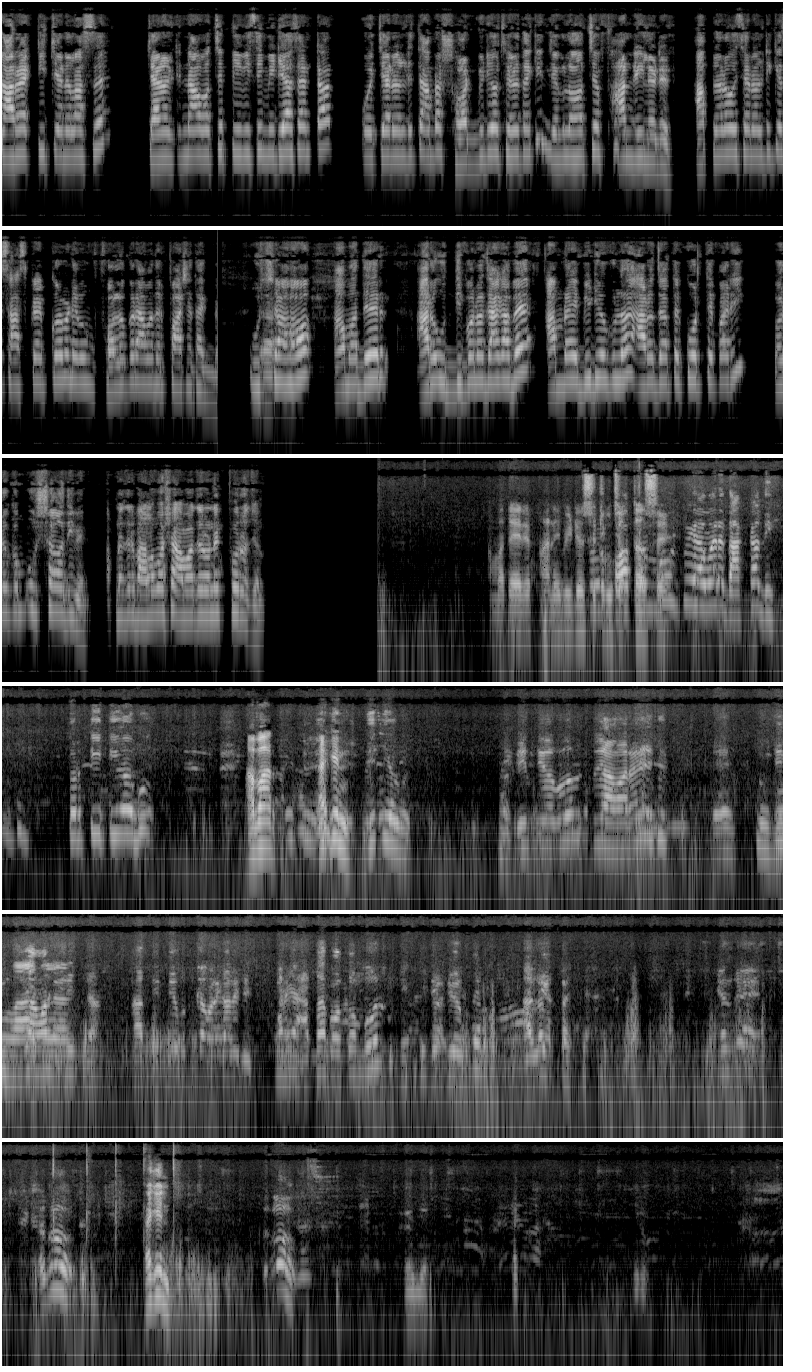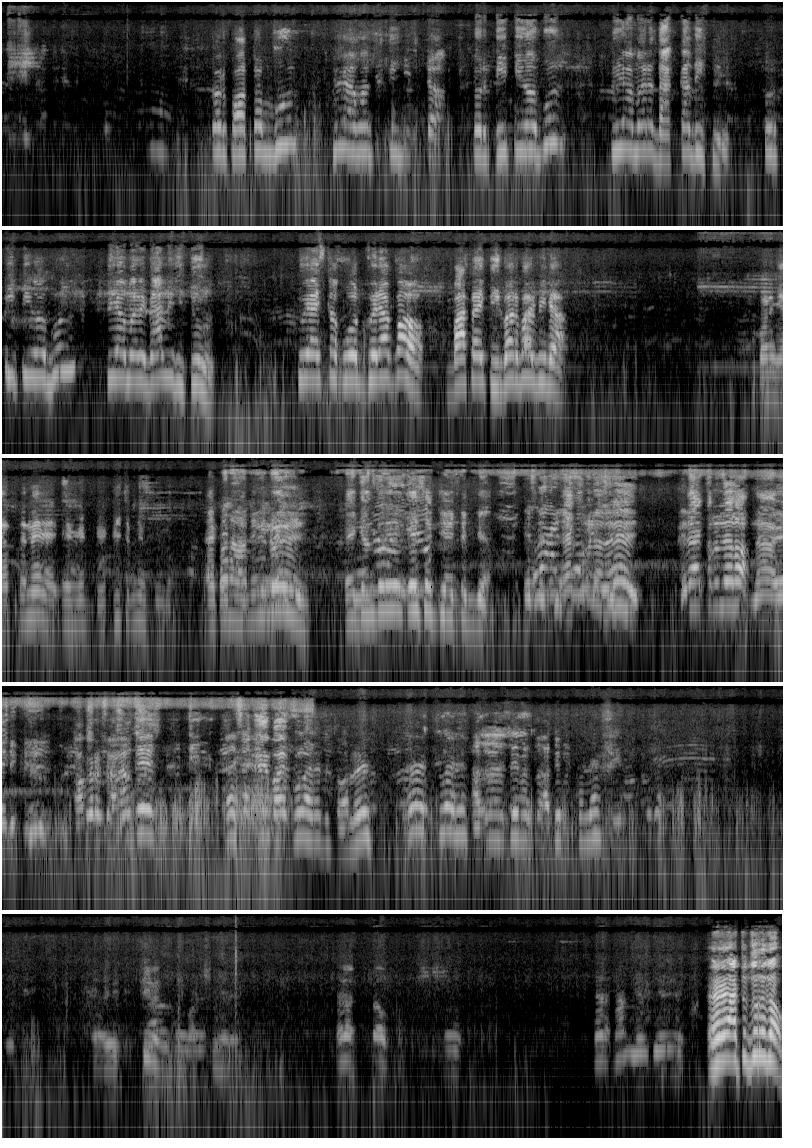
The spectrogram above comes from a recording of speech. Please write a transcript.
নতুন আরও একটি চ্যানেল আছে। চ্যানেলটির নাম হচ্ছে পিবিসি মিডিয়া সেন্টার ওই চ্যানেলটিতে আমরা শর্ট ভিডিও ছেড়ে থাকি যেগুলো হচ্ছে ফান রিলেটেড আপনারা ওই চ্যানেলটিকে সাবস্ক্রাইব করবেন এবং ফলো করে আমাদের পাশে থাকবেন। উৎসাহ আমাদের আরও উদ্দীপনা জাগাবে। আমরা এই ভিডিওগুলো আরও যাতে করতে পারি ওরকম উৎসাহ দিবেন। আপনাদের ভালোবাসা আমাদের অনেক প্রয়োজন। আমাদের ফানি ভিডিও শুটিং চলতে আছে তুই আমারে ধাক্কা দিস তোর তৃতীয় আবার একদিন দ্বিতীয় দ্বিতীয় ভুল তুই আমারে আমার আর দ্বিতীয় ভুল তুই আমার গালি দিস। মানে আধা প্রথম ভুল দ্বিতীয় ভুল। আর লোক তোর প্রথম ভুল তুই আমার তিনটা তোর দ্বিতীয় ভুল তুই আমারে ধাক্কা দিছি তোর তৃতীয় ভুল তুই আমার গালি দিছু তুই আজকে ফোন করে ক বাসায় ফিরবার পারবি না। এখন আমি এইখান থেকে এসে কি? আইটেম এটা করে না এদিক আগরে সারা দে এই ভাই ফুল আছে তোর রে এই তুই আরে আরে সে আদি ফুলে এ এত দূরে যাও।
